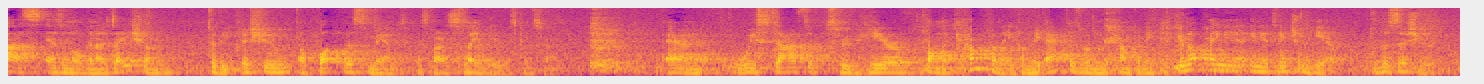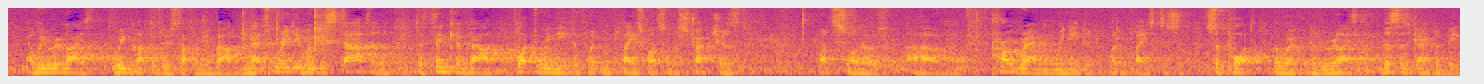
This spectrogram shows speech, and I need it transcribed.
us as an organization to the issue of what this meant as far as slavery was concerned. And we started to hear from the company, from the actors within the company, you're not paying any attention here to this issue. And we realized we've got to do something about it. And that's really when we started to think about what do we need to put in place, what sort of structures, what sort of um, programming we need to put in place to su- support the work because we realized this is going to be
